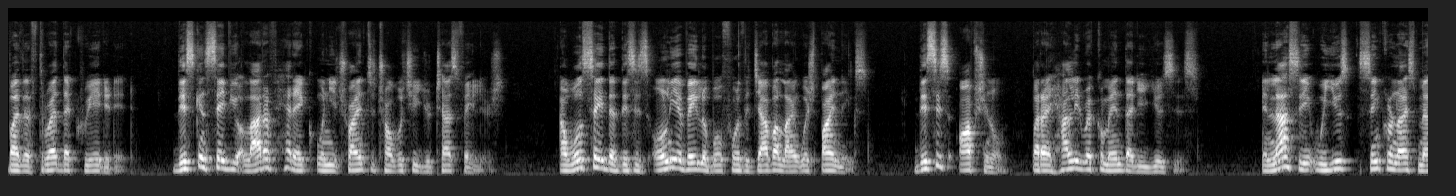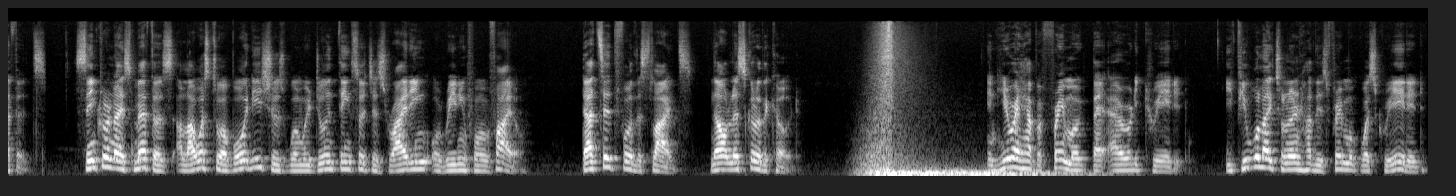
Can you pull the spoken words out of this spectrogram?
by the thread that created it. This can save you a lot of headache when you're trying to troubleshoot your test failures. I will say that this is only available for the Java language bindings. This is optional, but I highly recommend that you use this. And lastly, we use synchronized methods. Synchronized methods allow us to avoid issues when we're doing things such as writing or reading from a file. That's it for the slides. Now let's go to the code. And here I have a framework that I already created. If you would like to learn how this framework was created,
